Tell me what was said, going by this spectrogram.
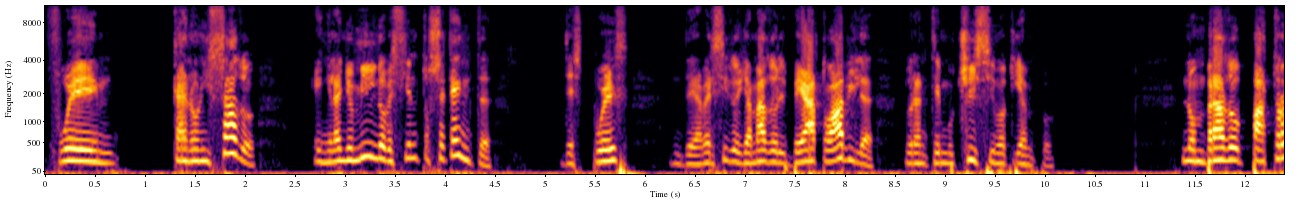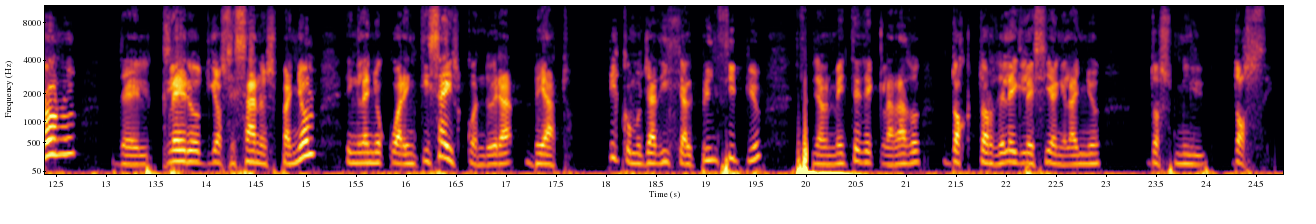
Fue canonizado en el año 1970, después de haber sido llamado el Beato Ávila durante muchísimo tiempo. Nombrado patrono del clero diocesano español en el año 46, cuando era beato. Y como ya dije al principio, finalmente declarado doctor de la Iglesia en el año 2012.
